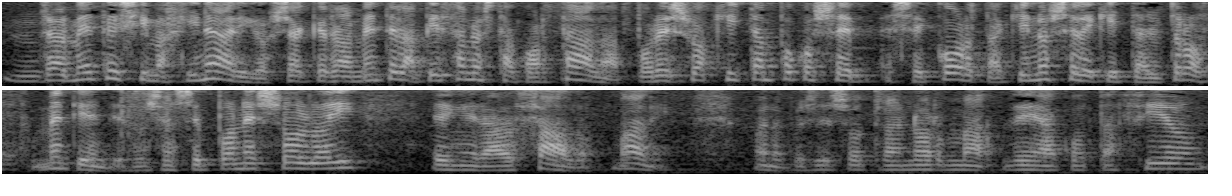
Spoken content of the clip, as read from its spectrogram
realmente es imaginario, o sea que realmente la pieza no está cortada. Por eso aquí tampoco se, se corta, aquí no se le quita el trozo, ¿me entiendes? O sea, se pone solo ahí en el alzado, ¿vale? Bueno, pues es otra norma de acotación.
